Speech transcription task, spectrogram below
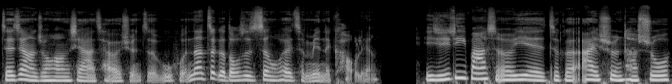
在这样的状况下才会选择不婚。那这个都是社会层面的考量。以及第八十二页，这个艾顺他说。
